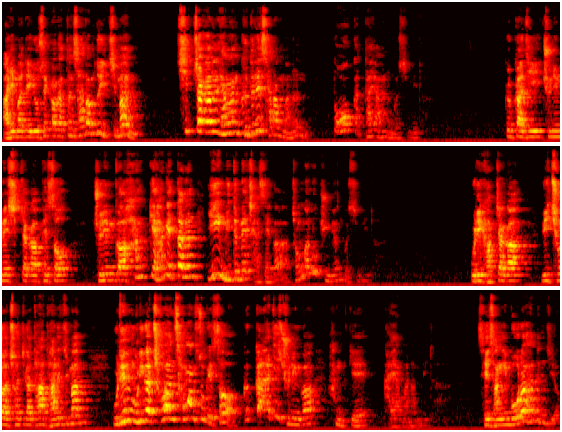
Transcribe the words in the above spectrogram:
아리마대 요셉과 같은 사람도 있지만 십자가를 향한 그들의 사랑만은 똑같아야 하는 것입니다. 끝까지 주님의 십자가 앞에서 주님과 함께 하겠다는 이 믿음의 자세가 정말로 중요한 것입니다. 우리 각자가 위치와 처지가 다 다르지만 우리는 우리가 처한 상황 속에서 끝까지 주님과 함께 가야만 합니다. 세상이 뭐라 하든지요.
